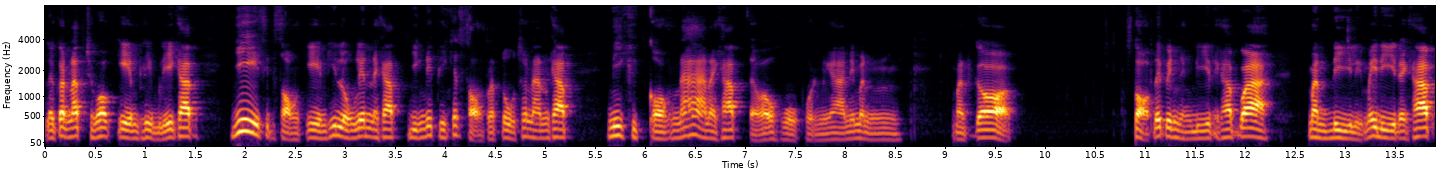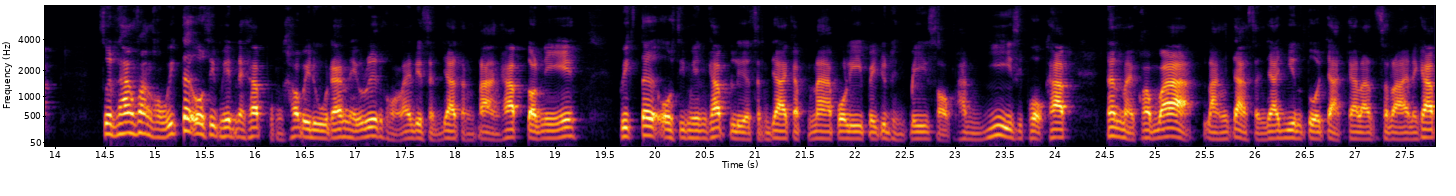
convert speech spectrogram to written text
แล้วก็นับเฉพาะเกมพรีเมียร์ลีกครับ 22 เกมที่ลงเล่นนะครับยิงได้เพียงแค่ 2 ประตูเท่านั้นครับนี่คือกองหน้านะครับ แต่ว่าโอ้โหผลงานนี่มันมันก็ตอบได้เป็นอย่างดีนะครับว่ามันดีหรือไม่ดีนะครับ ส่วนทางฝั่งของวิกเตอร์โอซิเมนนะครับผมเข้าไปดูนะในเรื่องของรายละเอียดสัญญาต่างๆครับตอนนี้วิกเตอร์โอซิเมนครับเหลือสัญญากับนาโปลีไปจนถึงปี 2026 ครับ นั่นหมายความว่าหลังจากสัญญายืมตัวจากการาสรายนะครับ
